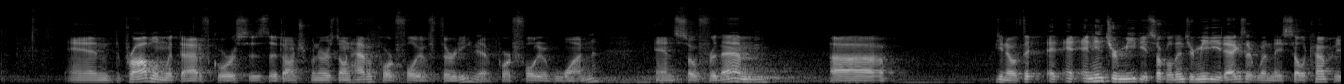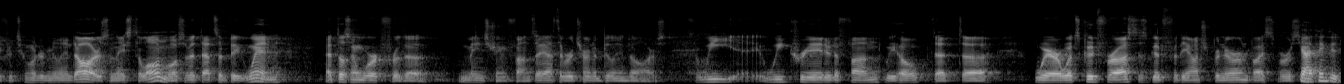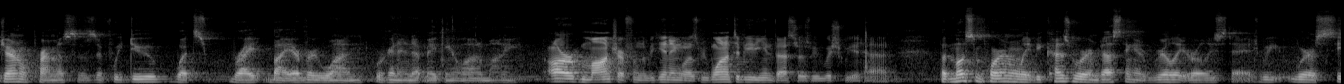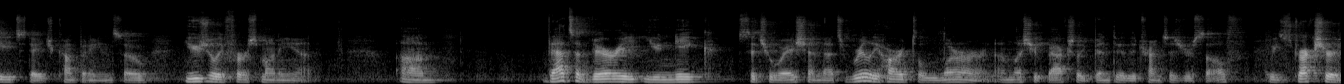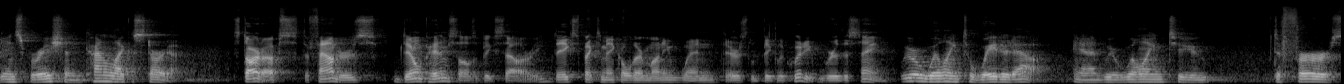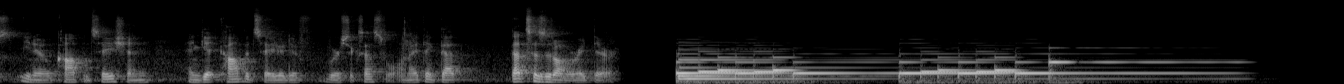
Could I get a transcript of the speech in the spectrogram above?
And the problem with that, of course, is that entrepreneurs don't have a portfolio of 30. They have a portfolio of one. And so for them, uh, you know, the, an intermediate, so-called intermediate exit when they sell a company for $200 million and they still own most of it, that's a big win. That doesn't work for the mainstream funds. They have to return a billion dollars. So we, we created a fund, we hope, that uh, where what's good for us is good for the entrepreneur and vice versa. Yeah, I think the general premise is if we do what's right by everyone, we're going to end up making a lot of money. Our mantra from the beginning was we wanted to be the investors we wish we had had. But most importantly, because we're investing at a really early stage, we, we're a seed stage company, and so usually first money in. Um, that's a very unique situation that's really hard to learn unless you've actually been through the trenches yourself. We structured inspiration kind of like a startup. Startups, the founders, they don't pay themselves a big salary. They expect to make all their money when there's big liquidity. We're the same. We were willing to wait it out, and we were willing to defer, you know, compensation and get compensated if we're successful. And I think that that says it all right there.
